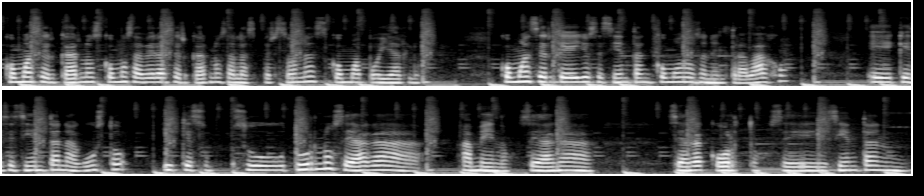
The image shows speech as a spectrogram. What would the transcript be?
cómo acercarnos, cómo saber acercarnos a las personas, cómo apoyarlos, cómo hacer que ellos se sientan cómodos en el trabajo, eh, que se sientan a gusto y que su, turno se haga ameno, se haga, se haga corto, se sientan,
